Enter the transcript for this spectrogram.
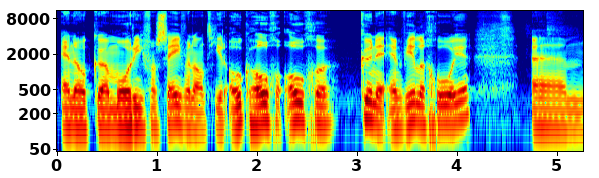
en ook Maury van Zevenand hier ook hoge ogen kunnen en willen gooien. Ehm,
